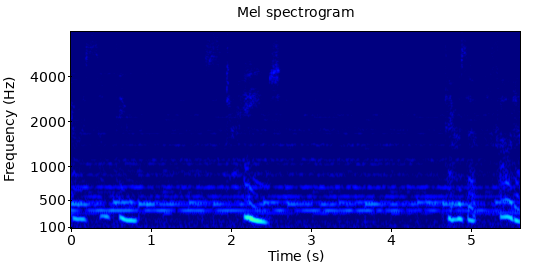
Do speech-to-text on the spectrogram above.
There was something strange. There was a photo.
